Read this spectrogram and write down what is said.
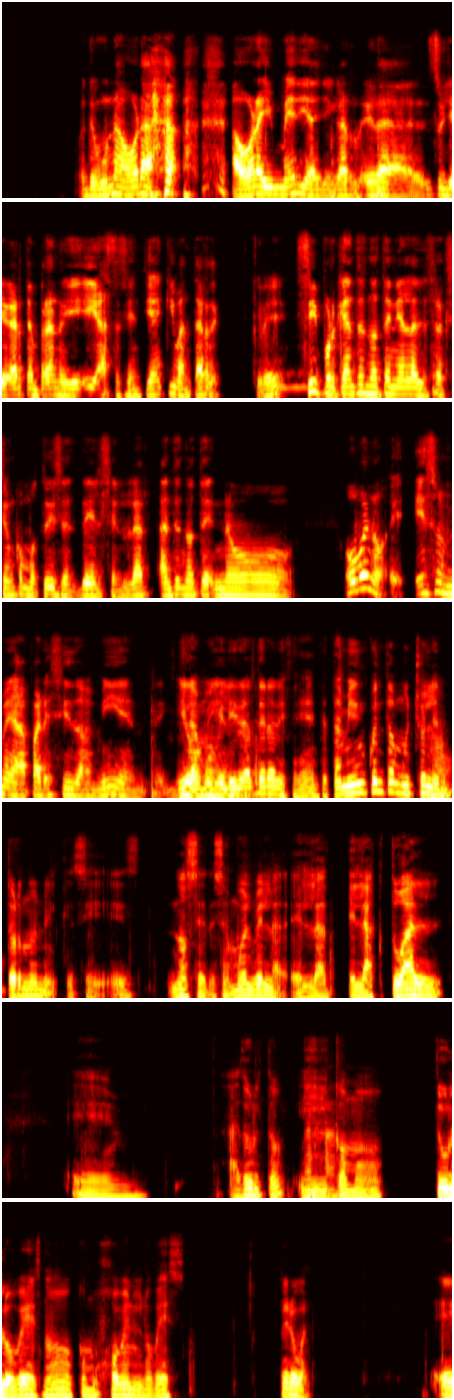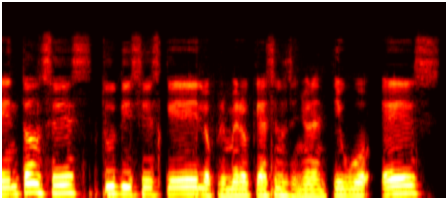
de una hora a hora y media llegar, era su llegar temprano y, y hasta sentían que iban tarde. ¿Crees? Sí, porque antes no tenían la distracción, como tú dices, del celular. Antes no te, no, o bueno, e- eso me ha parecido a mí en eh, Y la movilidad era diferente. También cuenta mucho el ¿no? entorno en el que se, es, no sé, desenvuelve la- el, el actual em, adulto y Ajá. como tú lo ves, ¿no? Como joven lo ves. Pero bueno, entonces tú dices que lo primero que hace un señor antiguo es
